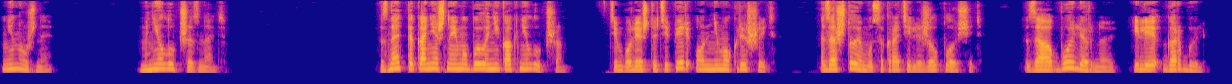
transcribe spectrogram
ненужные. Мне лучше знать». Знать-то, конечно, ему было никак не лучше. Тем более, что теперь он не мог решить, за что ему сократили жилплощадь. За бойлерную или горбыль?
